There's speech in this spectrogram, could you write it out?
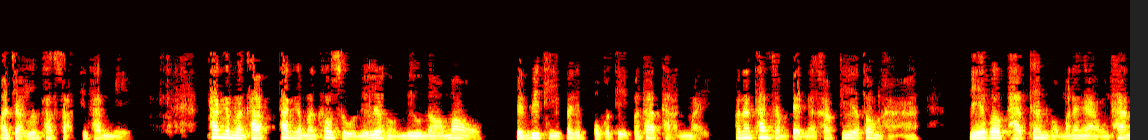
มาจากเรื่องทักษะที่ท่านมี ท่านกำลังครับ ท่านกำลังเข้าสู่ในเรื่องของ new normal เป็นวิถีปกติประทัดฐานใหม่ เพราะนั้นท่านจำเป็นนะครับ ที่จะต้องหา behavior pattern ของพนักงานของท่าน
